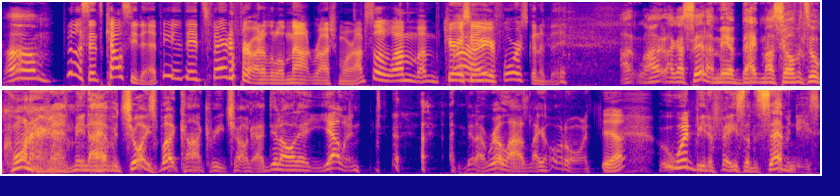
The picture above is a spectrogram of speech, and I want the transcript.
Um, But listen, it's Kelsey Day. I think it's fair to throw out a little Mount Rushmore. I'm still, I'm, I'm curious All who your four is going to be. I, I- like I said, I may have backed myself into a corner. I mean I have a choice, but concrete Charlie. I did all that yelling. then I realized, like, hold on, Yeah. who would be the face of the '70s?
